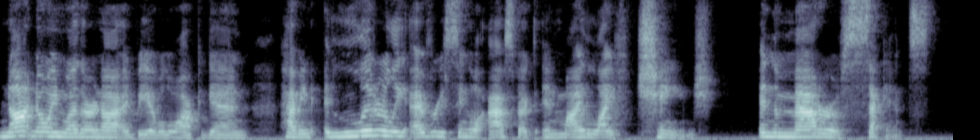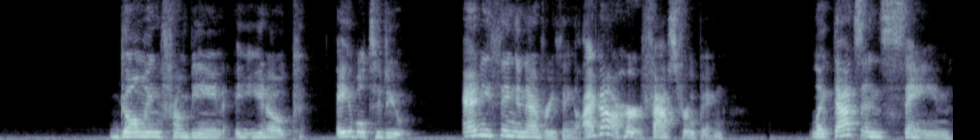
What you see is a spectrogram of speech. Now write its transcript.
not knowing whether or not I'd be able to walk again, having literally every single aspect in my life change in the matter of seconds. Going from being, you know, able to do anything and everything. I got hurt fast roping. Like, that's insane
